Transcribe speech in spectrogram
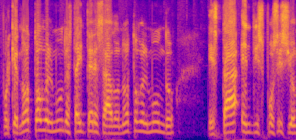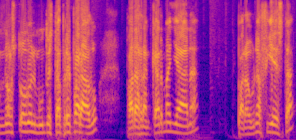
porque no todo el mundo está interesado, no todo el mundo está en disposición, no todo el mundo está preparado para arrancar mañana para una fiesta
